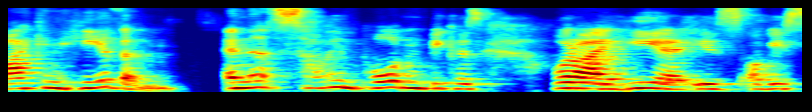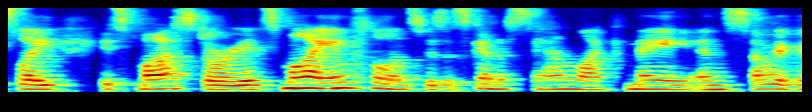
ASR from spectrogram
I can hear them. And that's so important because what I hear is obviously it's my story, it's my influences, it's going to sound like me. And so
